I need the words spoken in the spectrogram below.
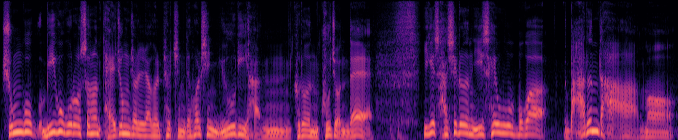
중국 미국으로서는 대중 전략을 펼치는데 훨씬 유리한 그런 구조인데 이게 사실은 이 새 후보가 말은 다 뭐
